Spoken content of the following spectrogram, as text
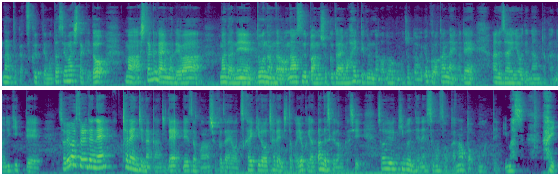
なんとか作って持たせましたけど、まあ明日ぐらいまでは、まだね、どうなんだろうな、スーパーの食材も入ってくるのかどうかもちょっとよくわかんないので、ある材料でなんとか乗り切って、それはそれでね、チャレンジな感じで冷蔵庫の食材を使い切ろうチャレンジとかよくやったんですけど昔、そういう気分でね、過ごそうかなと思っています。はい。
